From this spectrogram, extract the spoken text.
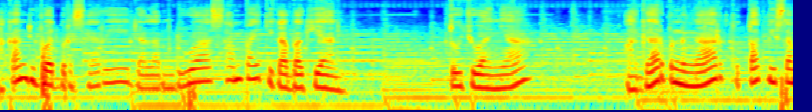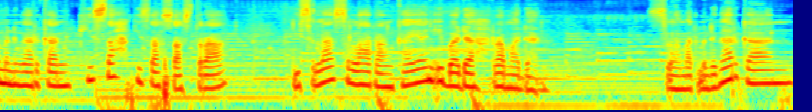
akan dibuat berseri dalam 2 sampai 3 bagian. Tujuannya agar pendengar tetap bisa mendengarkan kisah-kisah sastra di sela-sela rangkaian ibadah Ramadan. Selamat mendengarkan.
